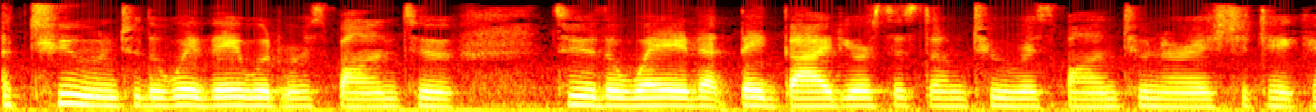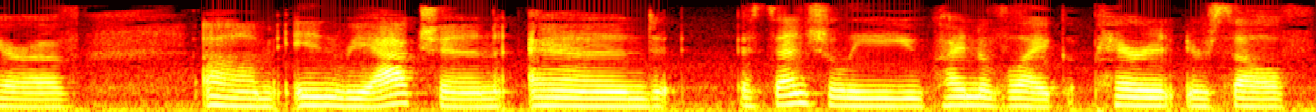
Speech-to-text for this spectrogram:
attune to the way they would respond to to the way that they guide your system to respond, to nourish, to take care of um, in reaction and essentially you kind of like parent yourself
